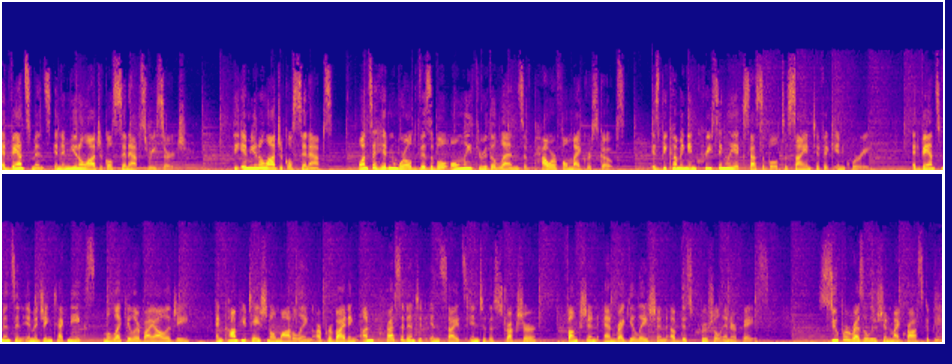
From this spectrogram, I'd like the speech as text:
Advancements in Immunological Synapse Research. The immunological synapse, once a hidden world visible only through the lens of powerful microscopes, is becoming increasingly accessible to scientific inquiry. Advancements in imaging techniques, molecular biology, and computational modeling are providing unprecedented insights into the structure, function, and regulation of this crucial interface. Super-resolution microscopy,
